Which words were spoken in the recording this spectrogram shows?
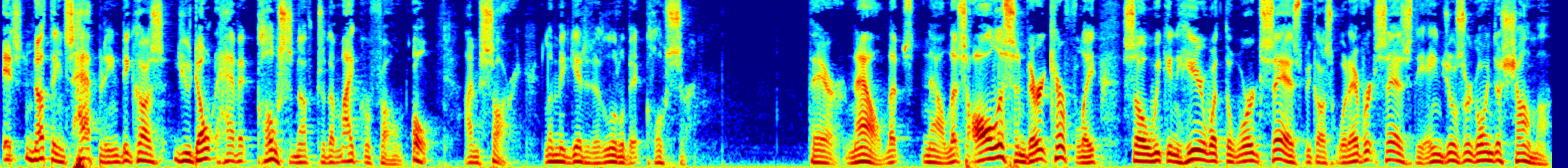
it's nothing's happening because you don't have it close enough to the microphone. Oh, I'm sorry. Let me get it a little bit closer. There. Now let's now let's all listen very carefully so we can hear what the word says because whatever it says, the angels are going to shama.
